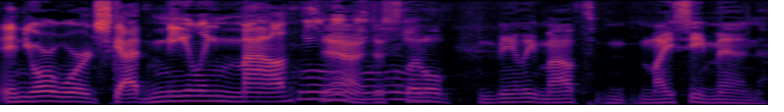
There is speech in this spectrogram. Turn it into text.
In your words, Scott, mealy mouth. Yeah, just little mealy mouthed, micey men.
